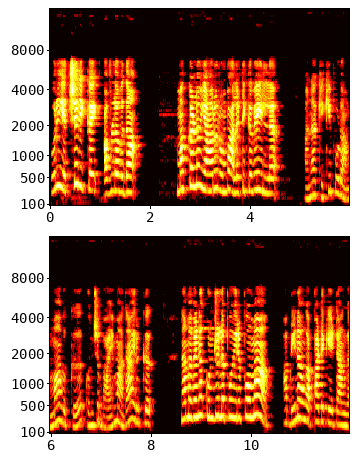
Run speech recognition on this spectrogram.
ஒரு எச்சரிக்கை அவ்வளவுதான். மக்களும் யாரும் ரொம்ப அலட்டிக்கவே இல்லை. ஆனா கிக்கிப்பூட அம்மாவுக்கு கொஞ்சம் பயமா தான் இருக்கு. நாம வேணா குன்றுல போய் இருப்போமா? அப்படின்னு அவங்க அப்பாட்ட கேட்டாங்க.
